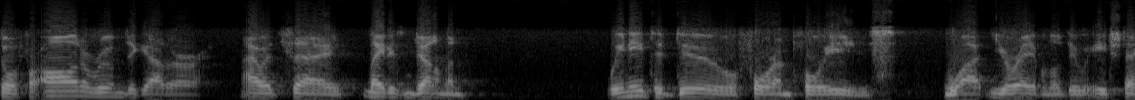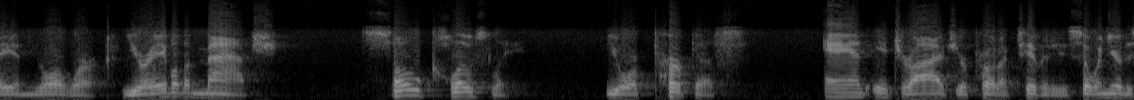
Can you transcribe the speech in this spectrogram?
So if we're all in a room together, I would say, ladies and gentlemen, we need to do for employees what you're able to do each day in your work. You're able to match so closely your purpose and it drives your productivity. So when you're the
